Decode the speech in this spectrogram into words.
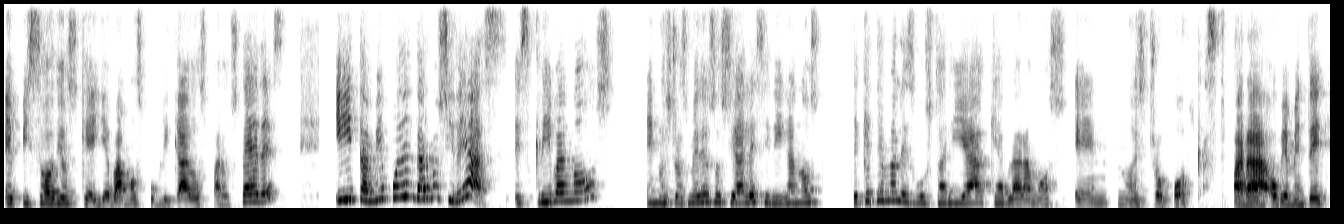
episodios que llevamos publicados para ustedes. Y también pueden darnos ideas, escríbanos en nuestros medios sociales y díganos de qué tema les gustaría que habláramos en nuestro podcast para, obviamente,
